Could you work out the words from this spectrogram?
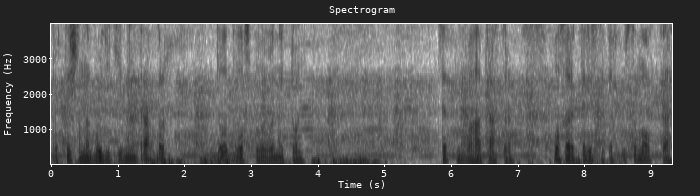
практично на будь-який міні-трактор до 2,5 тонн. Це вага трактора. По характеристиках установка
